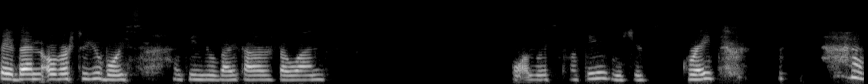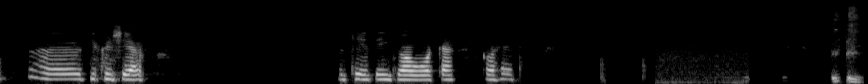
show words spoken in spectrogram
Okay, then over to you boys. I think you guys are the one always talking, which is great. uh, you can share. Okay, thank you, Awaka. Go ahead.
